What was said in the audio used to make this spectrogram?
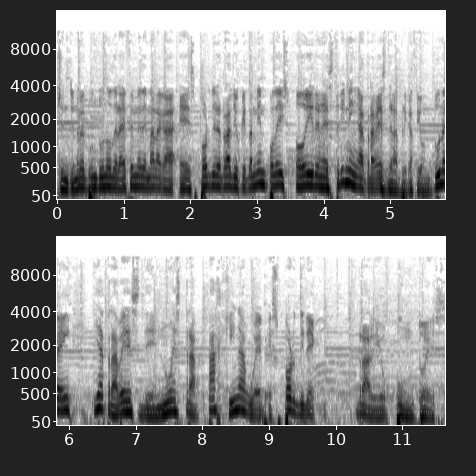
89.1 de la FM de Málaga, Sport Direct Radio, que también podéis oír en streaming a través de la aplicación TuneIn y a través de nuestra página web sportdirectradio.es.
